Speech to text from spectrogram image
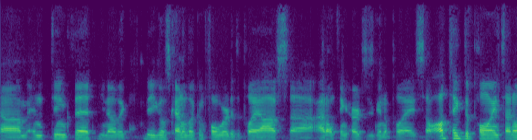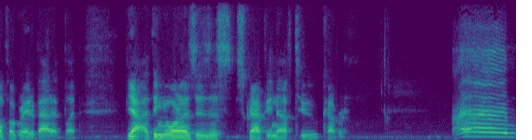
um, and think that, you know, the, the, Eagles kind of looking forward to the playoffs. Uh, I don't think Hurts is to play. So I'll take the points. I don't feel great about it. But yeah, I think New Orleans is just scrappy enough to cover. I'm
